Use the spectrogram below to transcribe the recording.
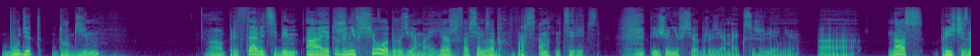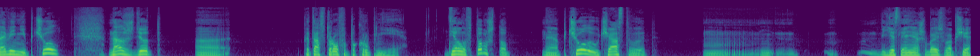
будет другим, представить себе... А, это же не все, друзья мои. Я же совсем забыл про самое интересное. Это еще не все, друзья мои, к сожалению. А, нас при исчезновении пчел нас ждет а, катастрофа покрупнее. Дело в том, что э, пчелы участвуют, если я не ошибаюсь, вообще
